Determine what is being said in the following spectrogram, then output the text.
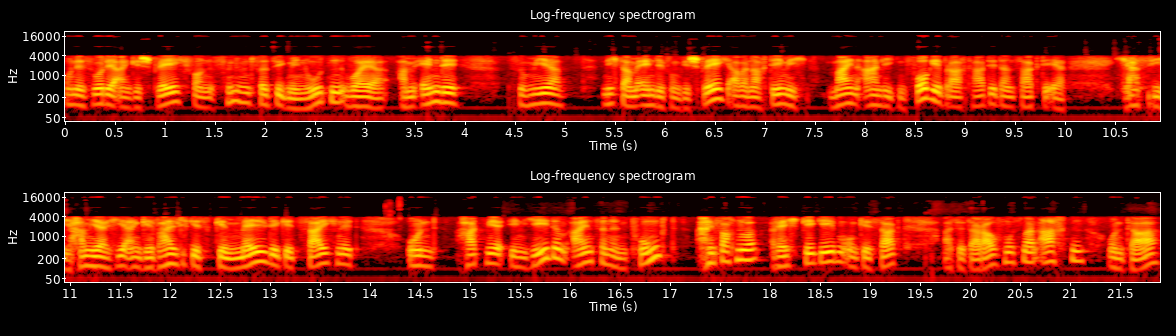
und es wurde ein Gespräch von 45 Minuten, wo er am Ende zu mir nicht am Ende vom Gespräch, aber nachdem ich mein Anliegen vorgebracht hatte, dann sagte er, ja, Sie haben ja hier ein gewaltiges Gemälde gezeichnet und hat mir in jedem einzelnen Punkt einfach nur Recht gegeben und gesagt, also darauf muss man achten und da,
